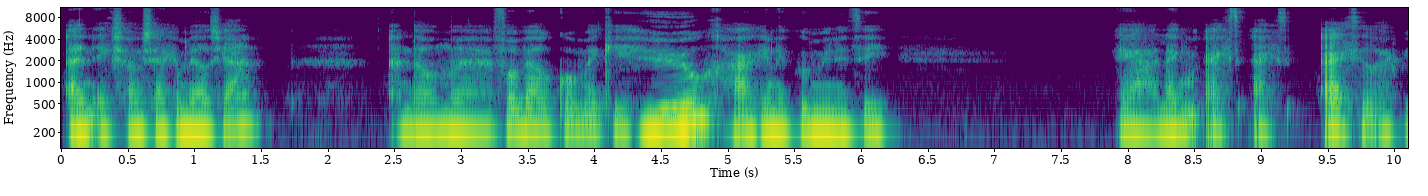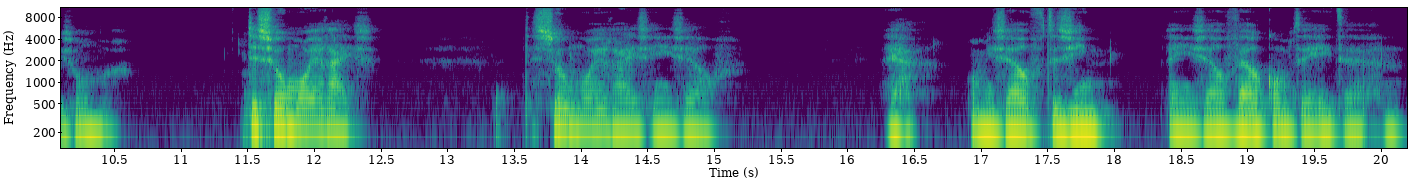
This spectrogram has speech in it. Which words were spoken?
en ik zou zeggen, meld je aan. En dan uh, verwelkom ik je heel graag in de community. Ja, lijkt me echt, echt, echt heel erg bijzonder. Het is zo'n mooie reis. Het is zo'n mooie reis in jezelf. Ja, om jezelf te zien en jezelf welkom te heten. En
